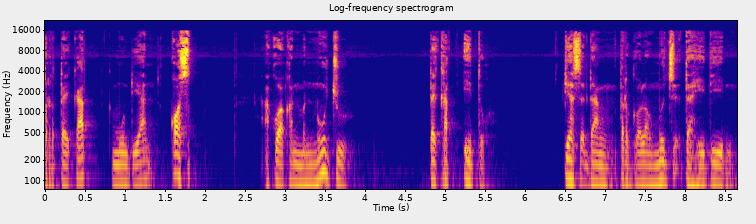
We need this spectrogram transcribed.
bertekad kemudian qasd aku akan menuju tekad itu. Dia sedang tergolong mujtahidin.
